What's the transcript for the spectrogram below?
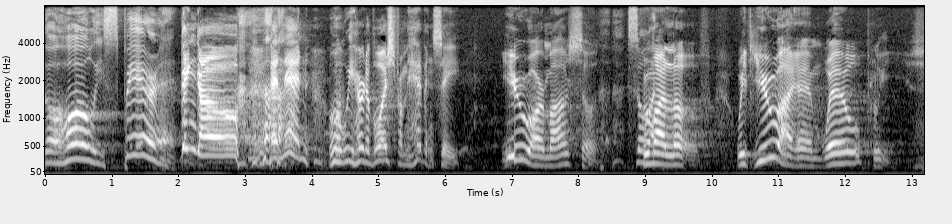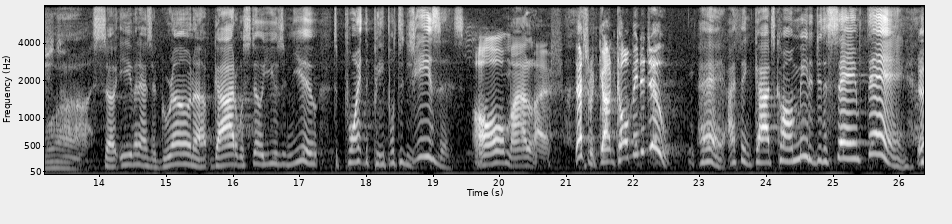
the Holy Spirit. Bingo! and then well, we heard a voice from heaven say, You are my son, So, whom uh, I love. With you I am well pleased. Wow. so even as a grown up, God was still using you to point the people to Jesus. All my life. That's what God called me to do. Hey, I think God's calling me to do the same thing.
